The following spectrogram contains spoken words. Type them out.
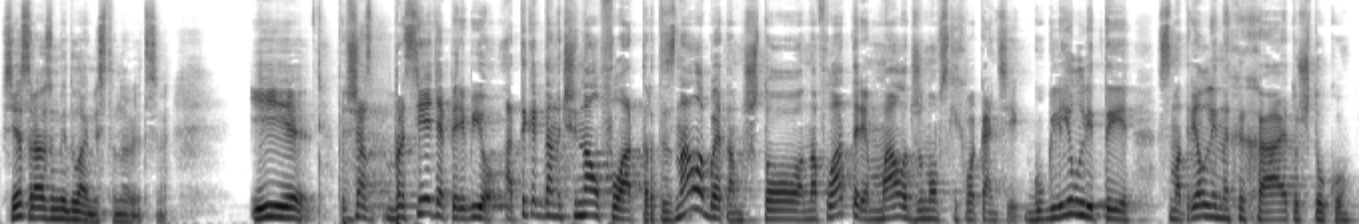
все сразу медлами становятся. И... Сейчас, прости, я тебя перебью. А ты когда начинал Flutter, ты знал об этом, что на Flutter мало джуновских вакансий? Гуглил ли ты, смотрел ли на ХХ эту штуку?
